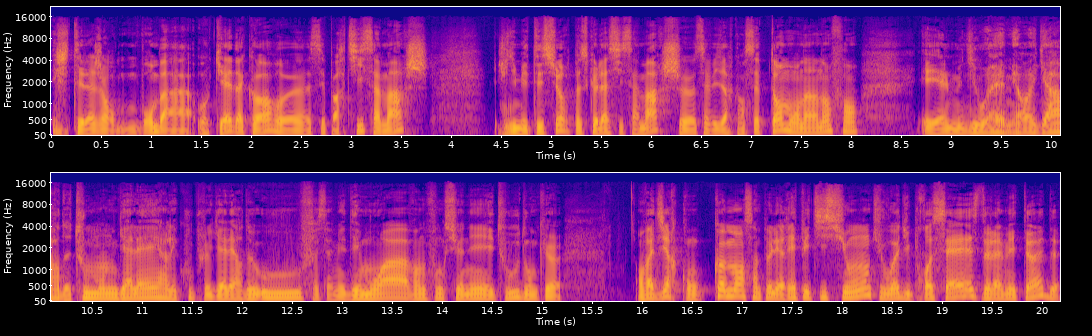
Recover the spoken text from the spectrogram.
et j'étais là genre bon bah ok d'accord euh, c'est parti ça marche. Je lui dis mais t'es sûr? Parce que là si ça marche ça veut dire qu'en septembre on a un enfant. Et elle me dit ouais mais regarde tout le monde galère, les couples galèrent de ouf, ça met des mois avant de fonctionner et tout donc on va dire qu'on commence un peu les répétitions, tu vois, du process, de la méthode,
